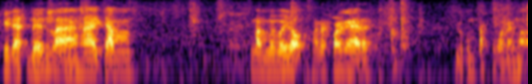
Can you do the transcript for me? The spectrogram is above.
khi đạt đến là 250 mấy độ nó đã khóa ga đây. Dù công tắc còn đang mở.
